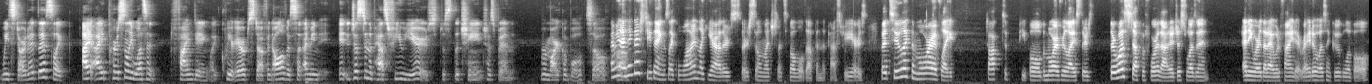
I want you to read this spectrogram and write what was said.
we started this, like I, I personally wasn't finding like queer Arab stuff, and all of a sudden, I mean, it just in the past few years, just the change has been remarkable. So I mean, um, I think there's two things. Like one, like yeah, there's there's so much that's bubbled up in the past few years. But two, like the more I've like talked to people, the more I've realized there's there was stuff before that. It just wasn't anywhere that I would find it, right? It wasn't Googleable.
